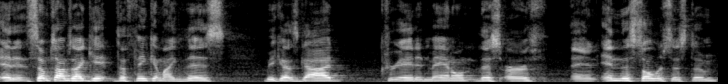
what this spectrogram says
and it, sometimes I get to thinking like this because God created man on this earth and in this solar system.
